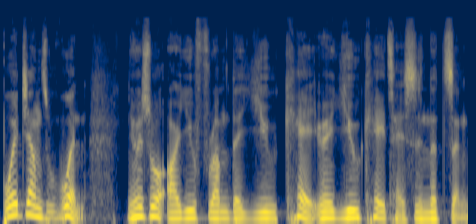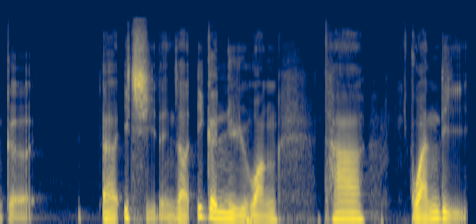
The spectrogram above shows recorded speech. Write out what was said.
不会这样子问，你会说 Are you from the UK？因为 UK 才是那整个呃一起的，你知道，一个女王她管理，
